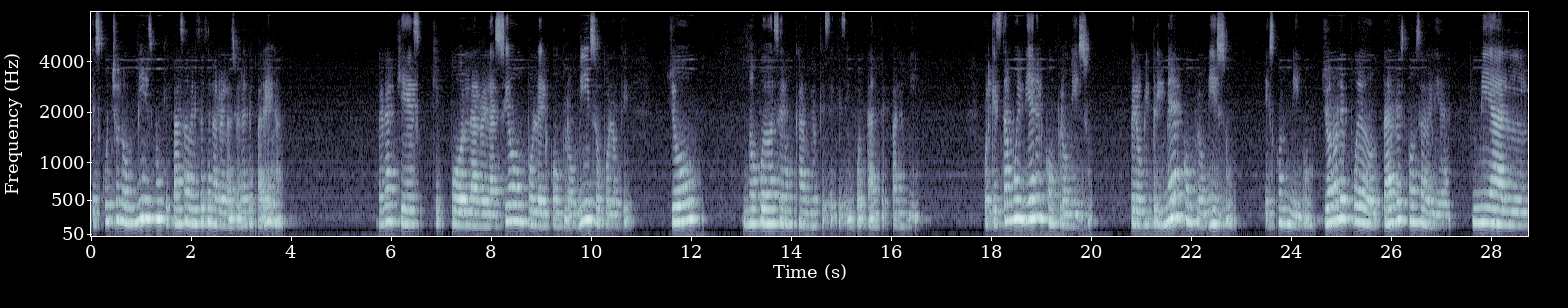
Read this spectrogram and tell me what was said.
escucho lo mismo que pasa a veces en las relaciones de pareja. ¿Verdad? Que es por la relación, por el compromiso, por lo que yo no puedo hacer un cambio que sé que es importante para mí. Porque está muy bien el compromiso, pero mi primer compromiso es conmigo. Yo no le puedo dar responsabilidad ni al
